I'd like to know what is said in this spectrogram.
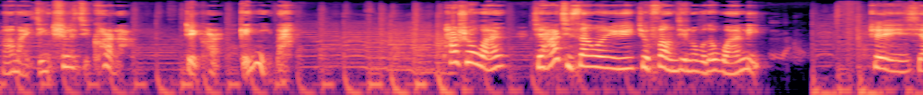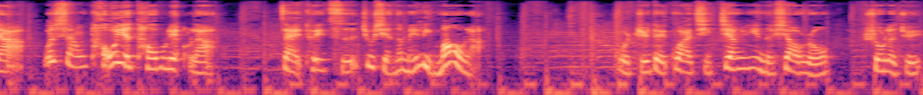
妈妈已经吃了几块了，这块给你吧。他说完，夹起三文鱼就放进了我的碗里。这一下，我想逃也逃不了了，再推辞就显得没礼貌了。我只得挂起僵硬的笑容，说了句：“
